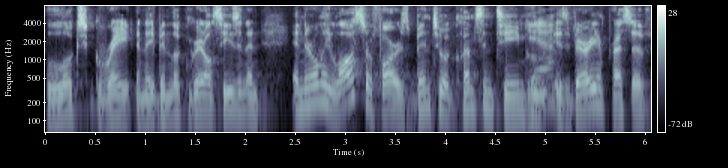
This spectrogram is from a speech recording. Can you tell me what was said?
looks great, and they've been looking great all season. And and their only loss so far has been to a Clemson team who yeah. is very impressive,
